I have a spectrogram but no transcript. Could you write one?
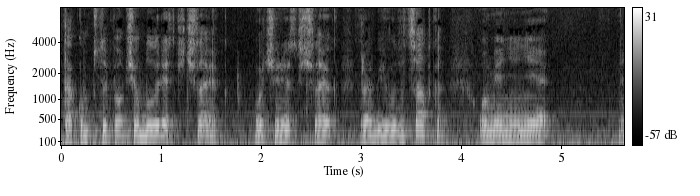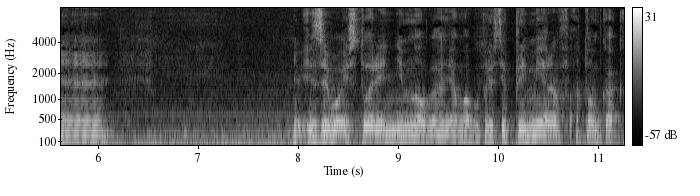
Так он поступил. Вообще он был резкий человек, очень резкий человек, Раби Иуда Цатка. Он меня не, не из его истории немного я могу привести примеров о том, как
